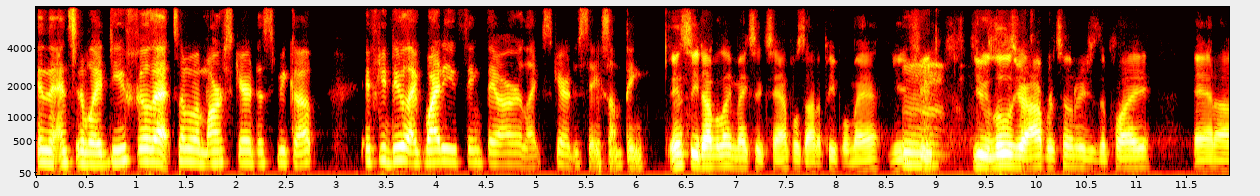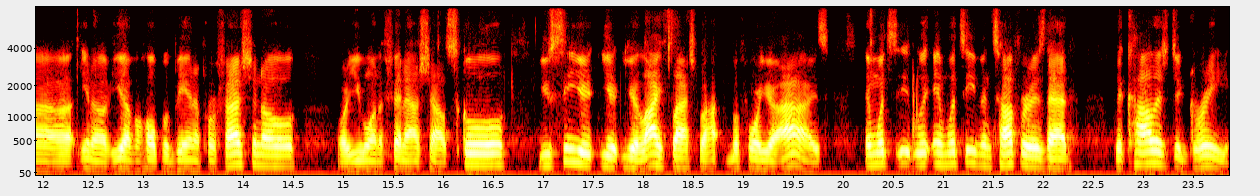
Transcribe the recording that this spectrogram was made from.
in the NCAA, do you feel that some of them are scared to speak up? If you do, like, why do you think they are like scared to say something? NCAA makes examples out of people, man. You mm. you, you lose your opportunities to play, and uh, you know if you have a hope of being a professional or you want to finish out school, you see your your, your life flash before your eyes. And what's and what's even tougher is that the college degree,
